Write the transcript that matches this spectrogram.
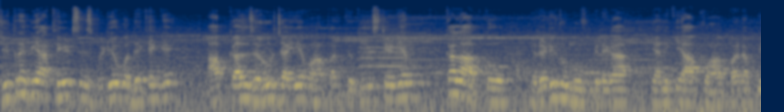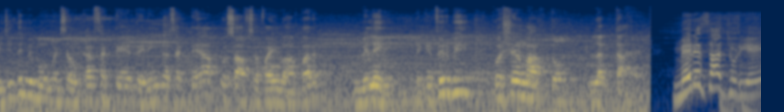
जितने भी एथलीट्स इस वीडियो को देखेंगे, आप कल ज़रूर जाइए वहाँ पर, क्योंकि स्टेडियम कल आपको रेडी टू मूव मिलेगा। यानी कि आप वहाँ पर अपनी जितने भी मूवमेंट्स है, वो कर सकते हैं ट्रेनिंग कर सकते हैं, आपको साफ़ सफ़ाई वहाँ पर मिलेगी। लेकिन फिर भी क्वेश्चन मार्क तो लगता है। मेरे साथ जुड़िए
